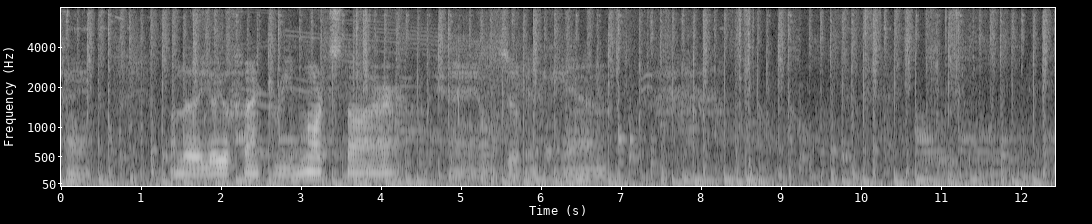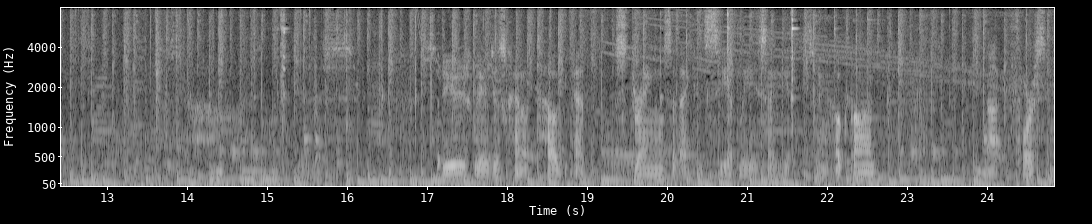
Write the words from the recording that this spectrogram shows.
Okay. On the Yo-Yo Factory North Star. Okay, I'll zoom in usually I just kind of tug at strings that I can see at least I get something hooked on. Not forcing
